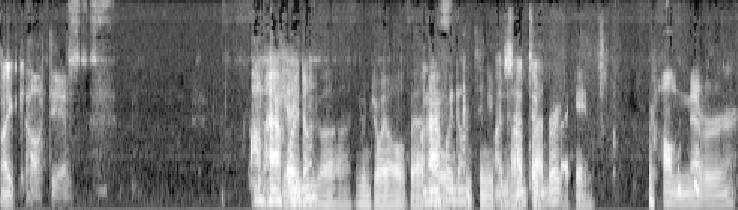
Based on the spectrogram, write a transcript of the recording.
like Oh damn. I'm Yeah, halfway you, done. uh, you enjoy all of that. I'm halfway done. Continue to I just had to take a break. that game. I'll never,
